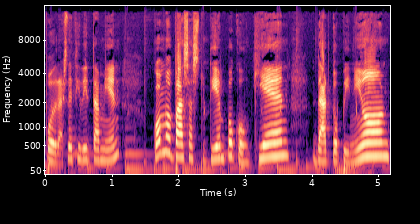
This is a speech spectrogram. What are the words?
Podrás decidir también cómo pasas tu tiempo, con quién, dar tu opinión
